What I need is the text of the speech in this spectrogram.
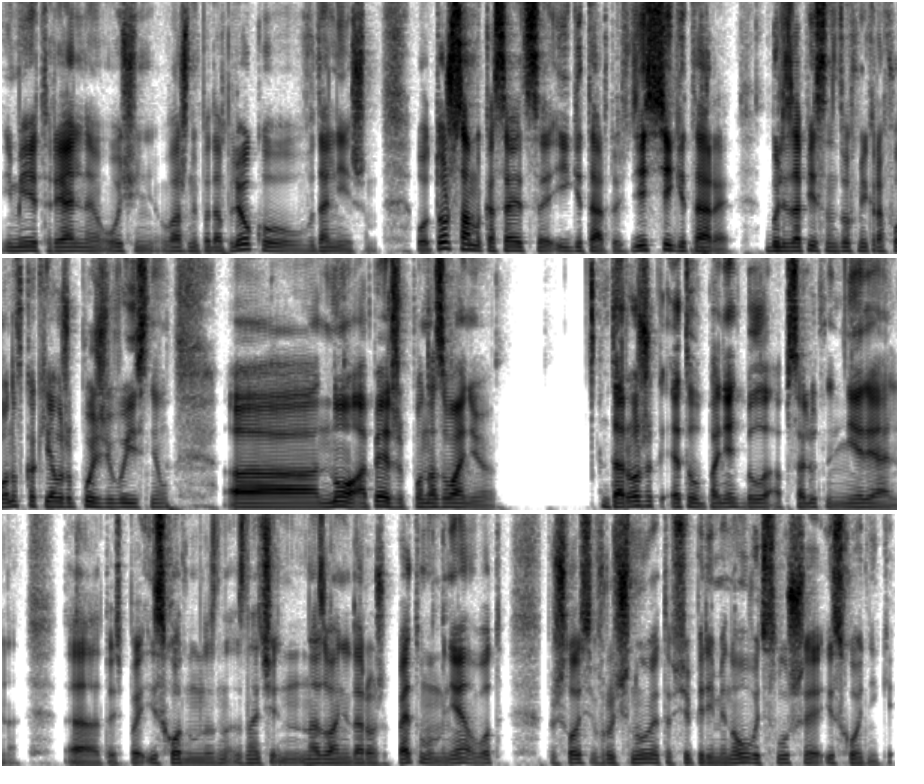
имеют реально очень важную подоплеку в дальнейшем. Вот. То же самое касается и гитар. То есть здесь все гитары были записаны с двух микрофонов, как я уже позже выяснил. А, но, опять же, по названию дорожек этого понять было абсолютно нереально. Э, то есть по исходному назнач... названию дорожек. Поэтому мне вот пришлось вручную это все переименовывать, слушая исходники.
